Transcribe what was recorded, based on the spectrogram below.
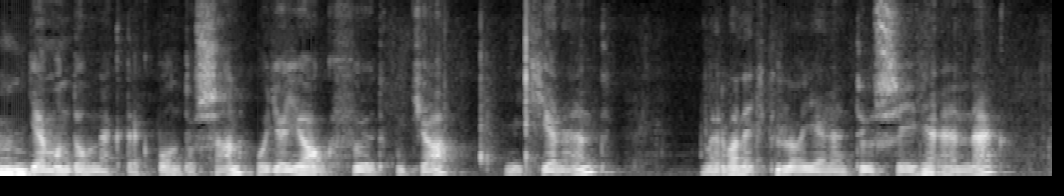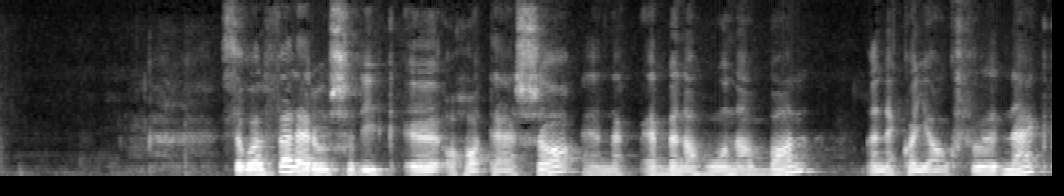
ugye mondom nektek pontosan, hogy a Yang földkutya mit jelent, mert van egy külön jelentősége ennek. Szóval felerősödik a hatása ennek, ebben a hónapban, ennek a Yang földnek,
